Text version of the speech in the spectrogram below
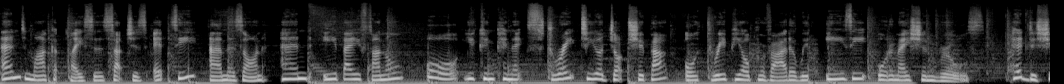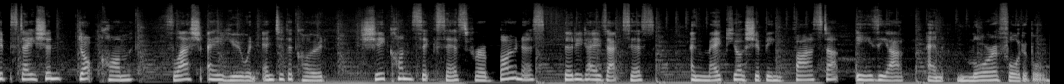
and marketplaces such as Etsy, Amazon, and eBay funnel, or you can connect straight to your dropshipper or 3PL provider with easy automation rules. Head to shipstation.com slash AU and enter the code SheComSuccess for a bonus 30 days access and make your shipping faster, easier, and more affordable.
